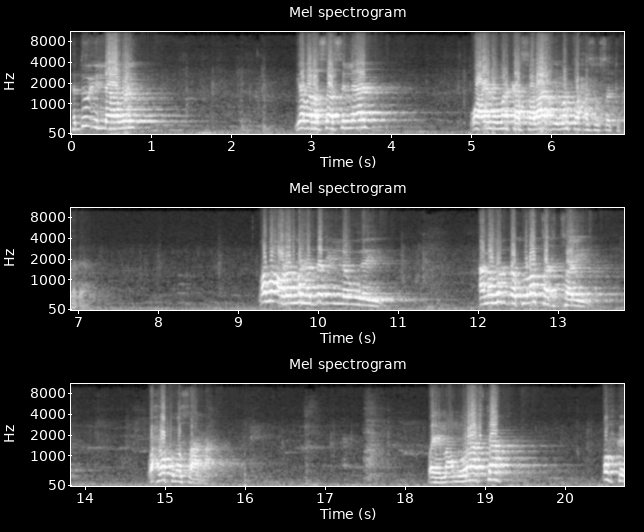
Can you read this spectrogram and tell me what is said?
hadduu ilaaway yadana saas si la-eg waa inuu markaa salaadii markuu xasuusto tukadaa lama odhan mar haddaad ilowday ama hurda kula tagtay waxba kuma saara. Waayo ma'muuraadka qofka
